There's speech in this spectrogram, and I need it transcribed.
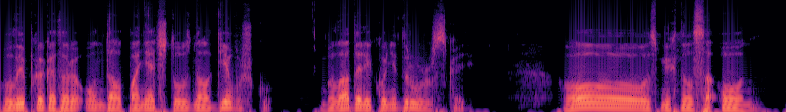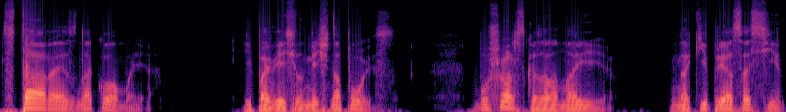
Улыбка, которой он дал понять, что узнал девушку, была далеко не дружеской. «О!» — усмехнулся он. «Старая знакомая!» И повесил меч на пояс. «Бушар!» — сказала Мария. «На Кипре ассасин.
